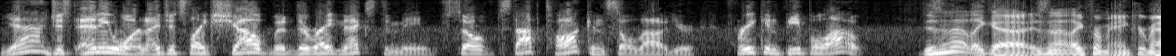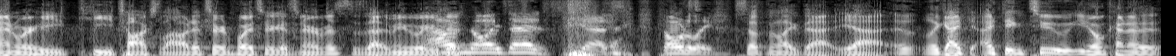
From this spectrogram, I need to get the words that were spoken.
Yeah, just anyone. I just like shout, but they're right next to me. So stop talking so loud. You're freaking people out. Isn't that like uh isn't that like from Anchorman where he he talks loud at certain points where he gets nervous? Is that maybe what you're doing? Loud noises. Yes, totally. Something like that. Yeah. Uh, Like I I think too, you know, kind of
